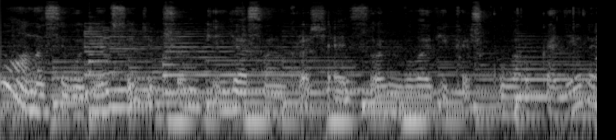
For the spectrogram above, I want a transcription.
Ну, а на сегодня все, девчонки. Я с вами прощаюсь. С вами была Вика из школы рукоделия.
